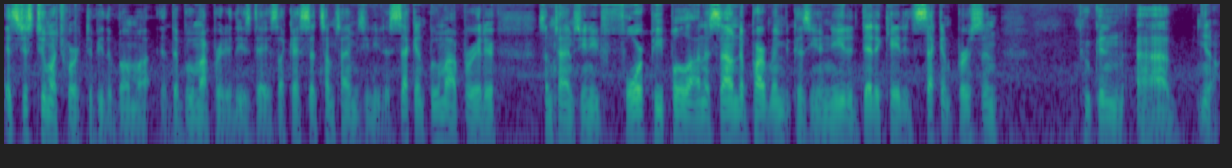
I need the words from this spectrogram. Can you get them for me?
it's just too much work to be the boom, the boom operator these days. Like I said, sometimes you need a second boom operator. Sometimes you need four people on a sound department because you need a dedicated second person who can, uh, you know,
